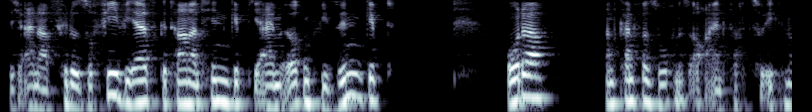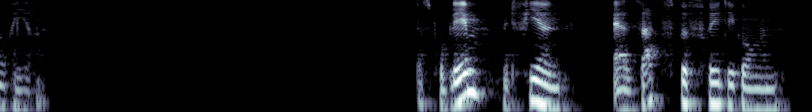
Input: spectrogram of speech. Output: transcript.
sich einer Philosophie, wie er es getan hat, hingibt, die einem irgendwie Sinn gibt. Oder man kann versuchen, es auch einfach zu ignorieren. Das Problem mit vielen Ersatzbefriedigungen,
